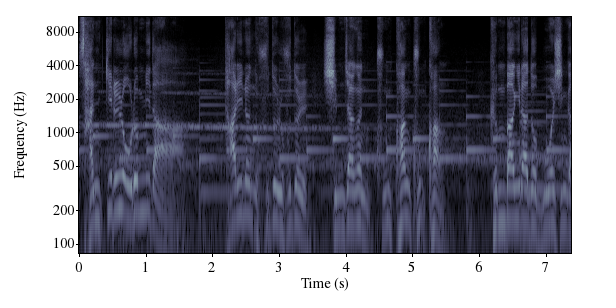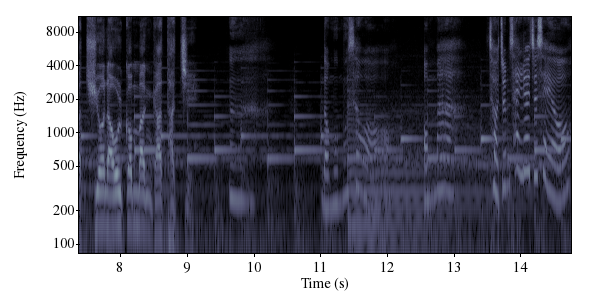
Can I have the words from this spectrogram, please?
산길을 오릅니다. 다리는 후들후들 심장은 쿵쾅쿵쾅 금방이라도 무엇인가 튀어나올 것만 같았지. 으, 너무 무서워. 엄마, 저 좀 살려주세요.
